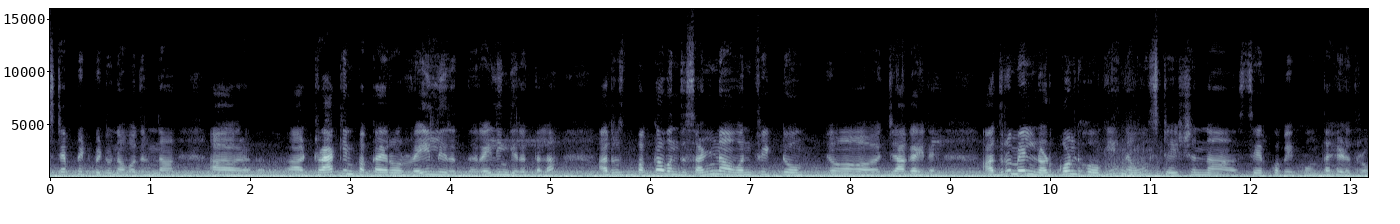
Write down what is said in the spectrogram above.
ಸ್ಟೆಪ್ ಇಟ್ಬಿಟ್ಟು ನಾವು ಅದನ್ನು ಟ್ರ್ಯಾಕಿನ ಪಕ್ಕ ಇರೋ ರೈಲ್ ಇರುತ್ತೆ, ರೈಲಿಂಗ್ ಇರುತ್ತಲ್ಲ, ಅದ್ರ ಪಕ್ಕ ಒಂದು ಸಣ್ಣ ಒನ್ ಫೀಟು ಜಾಗ ಇದೆ. ಅದ್ರ ಮೇಲೆ ನಡ್ಕೊಂಡು ಹೋಗಿ ನಾವು ಸ್ಟೇಷನ್ನ ಸೇರ್ಕೋಬೇಕು ಅಂತ ಹೇಳಿದ್ರು.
